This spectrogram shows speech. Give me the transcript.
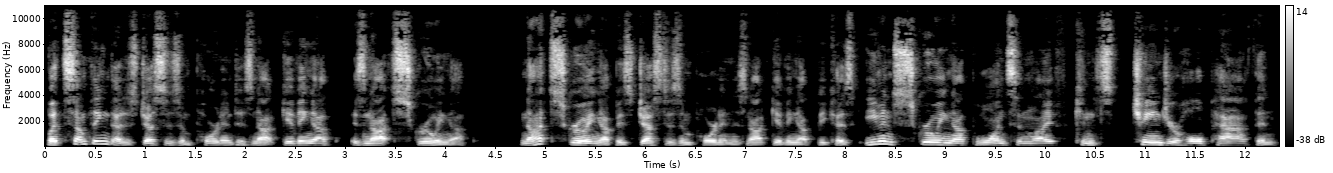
But something that is just as important as not giving up is not screwing up. Not screwing up is just as important as not giving up because even screwing up once in life can change your whole path and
